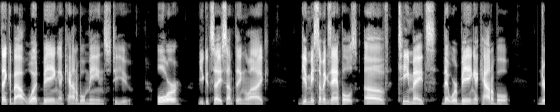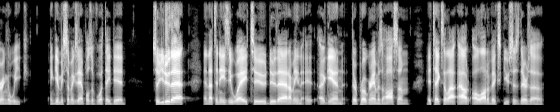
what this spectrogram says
think about what being accountable means to you. Or you could say something like, Give me some examples of teammates that were being accountable during the week, and give me some examples of what they did. So you do that, and that's an easy way to do that. I mean, it, again, their program is awesome. It takes a lot out a lot of excuses. There's a,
